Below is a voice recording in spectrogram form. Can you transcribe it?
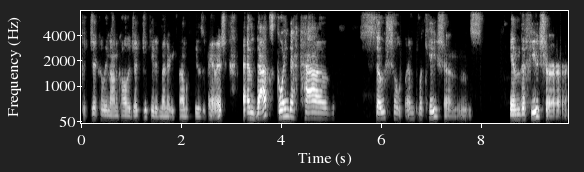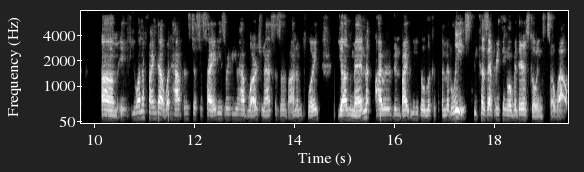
particularly non college educated men are economically disadvantaged. And that's going to have social implications in the future. Um, if you want to find out what happens to societies where you have large masses of unemployed young men, I would invite you to go look at the Middle East because everything over there is going so well.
